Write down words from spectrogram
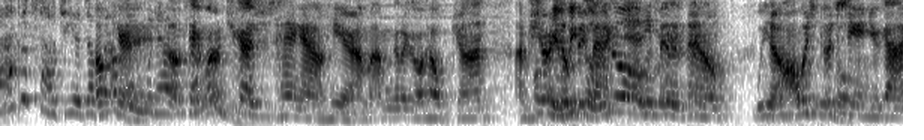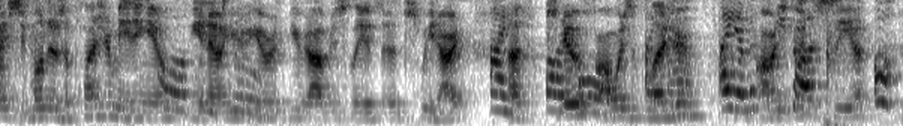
rabbits out here. The falcon Okay. would have. Okay. Why don't you guys just hang out here? I'm, I'm gonna go help John. I'm sure Okay, he'll we be go. We back know any always minute gonna- now. you know, we- you know, always we good go. seeing you guys. Sigmund, it was a pleasure meeting you. Oh, you know, thank you, you. you're you're obviously a, a sweetheart. I, uh, I- Snoop, oh, always a I pleasure. am. I am a Always sweetheart. good to see you. Oh,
